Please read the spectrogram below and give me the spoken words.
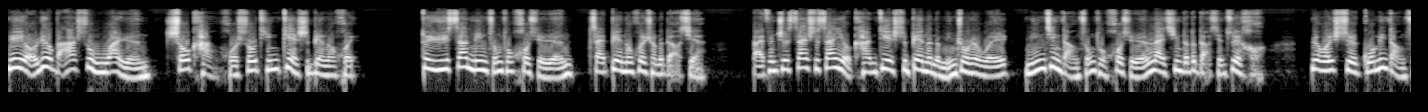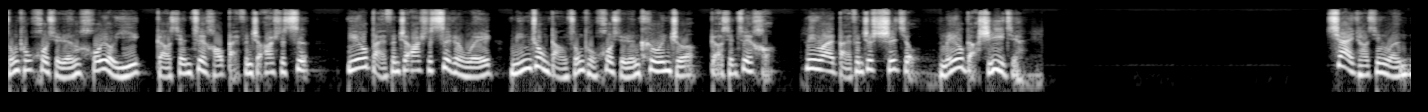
约有六百二十五万人收看或收听电视辩论会。对于三名总统候选人在辩论会上的表现，百分之三十三有看电视辩论的民众认为，民进党总统候选人赖清德的表现最好。认为是国民党总统候选人侯友谊表现最好，百分之二十四，也有百分之二十四认为民众党总统候选人柯文哲表现最好，另外百分之十九没有表示意见。下一条新闻：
